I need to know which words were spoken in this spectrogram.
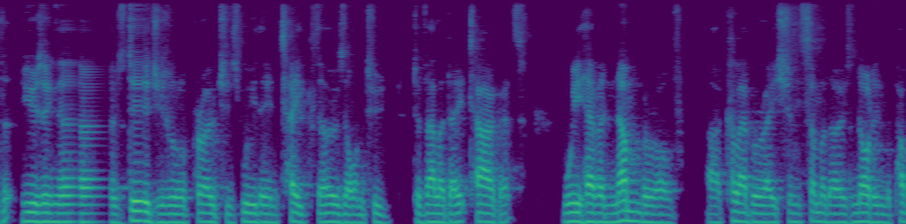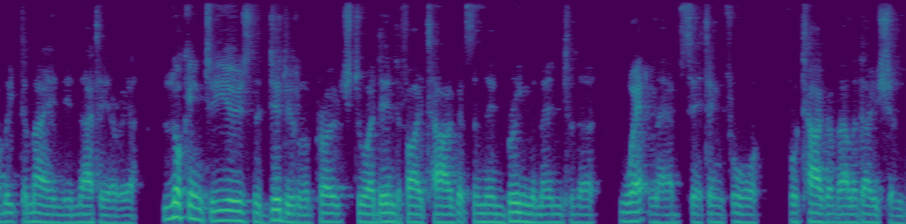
th- using those digital approaches, we then take those on to, validate targets. We have a number of uh, collaborations, some of those not in the public domain in that area, looking to use the digital approach to identify targets and then bring them into the wet lab setting for, for target validation.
